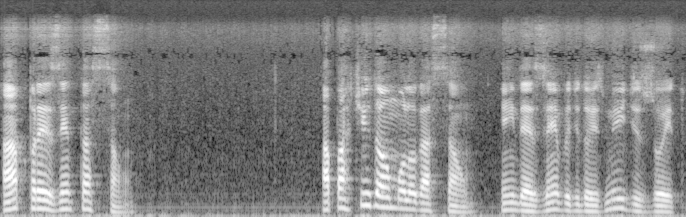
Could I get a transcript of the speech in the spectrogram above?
Apresentação. A partir da homologação em dezembro de 2018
